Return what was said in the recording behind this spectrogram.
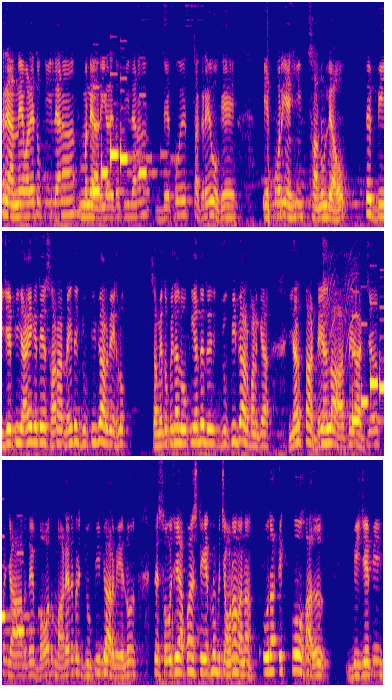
ਕਰਿਆਨੇ ਵਾਲੇ ਤੋਂ ਕੀ ਲੈਣਾ, ਮਨਿਆਰੀ ਵਾਲੇ ਤੋਂ ਕੀ ਲੈਣਾ? ਦੇਖੋ, ਇਹ ਤਕੜੇ ਹੋ ਕੇ ਇੱਕ ਵਾਰੀ ਅਸੀਂ ਸਾਨੂੰ ਲਿਆਓ ਤੇ ਬੀਜੇਪੀ ਆਏਗੇ ਤੇ ਇਹ ਸਾਰਾ, ਨਹੀਂ ਤੇ ਯੂਪੀ ਬਿਹਾਰ ਵੇਖ ਲਓ। ਸਮੇਂ ਤੋਂ ਪਹਿਲਾਂ ਲੋਕ ਕੀ ਕਹਿੰਦੇ ਨੇ ਯੂਪੀ ਬਿਹਾਰ ਬਣ ਗਿਆ। ਯਾਰ, ਤੁਹਾਡੇ ਹਾਲਾਤ ਤੇ ਅੱਜ ਪੰਜਾਬ ਦੇ ਬਹੁਤ ਮਾੜੇ ਤੇ ਫਿਰ ਯੂਪੀ ਬਿਹਾਰ ਵੇਖ ਲਓ ਤੇ ਸੋ ਜੇ ਆਪਾਂ ਸਟੇਟ ਨੂੰ ਬਚਾਉਣਾ ਵਾ ਨਾ, ਉਹਦਾ ਇੱਕੋ ਹੱਲ ਬੀਜੇਪੀ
